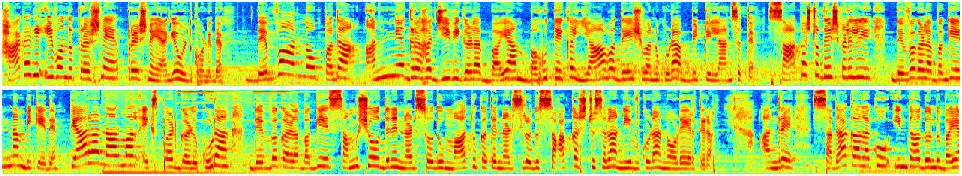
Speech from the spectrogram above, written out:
ಹಾಗಾಗಿ ಈ ಒಂದು ಪ್ರಶ್ನೆ ಪ್ರಶ್ನೆಯಾಗಿ ಉಳಿದುಕೊಂಡಿದೆ. ದೆವ್ವ ಅನ್ನೋ ಪದ ಅನ್ಯಗ್ರಹ ಜೀವಿಗಳ ಭಯ ಬಹುತೇಕ ಯಾವ ದೇಶವನ್ನು ಕೂಡ ಬಿಟ್ಟಿಲ್ಲ ಅನ್ಸುತ್ತೆ. ಸಾಕಷ್ಟು ದೇಶಗಳಲ್ಲಿ ದೆವ್ವಗಳ ಬಗ್ಗೆ ನಂಬಿಕೆ ಇದೆ. ಪ್ಯಾರಾನಾರ್ಮಲ್ ಎಕ್ಸ್ಪರ್ಟ್ಗಳು ಕೂಡ ದೆವ್ವಗಳ ಬಗ್ಗೆ ಸಂಶೋಧನೆ ನಡೆಸೋದು, ಮಾತುಕತೆ ನಡೆಸಿರೋದು ಸಾಕಷ್ಟು ಸಲ ನೀವು ಕೂಡ ನೋಡೇ ಇರ್ತೀರ. ಅಂದರೆ ಸದಾಕಾಲಕ್ಕೂ ಇಂತಹದೊಂದು ಭಯ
